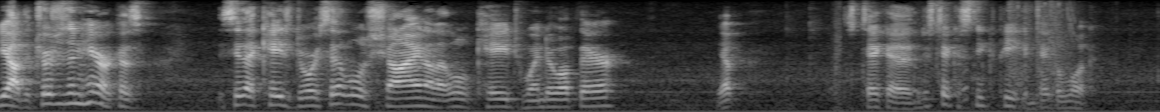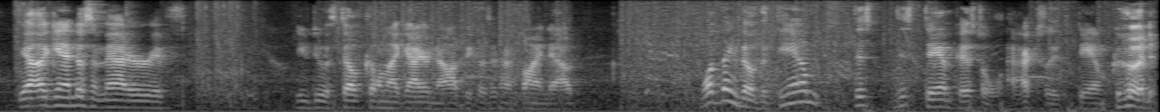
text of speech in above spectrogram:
Yeah, the treasure's in here because... You see that cage door? You see that little shine on that little cage window up there? Yep. Just take a just take a sneak peek and take a look. Yeah, again, it doesn't matter if you do a stealth kill on that guy or not because they're gonna find out. One thing though, the damn this this damn pistol actually is damn good.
